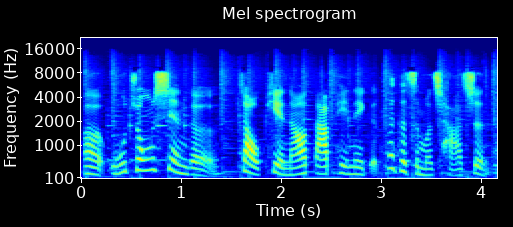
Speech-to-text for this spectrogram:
呃吴宗宪的照片，然后搭配那个，那个怎么查证呢？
